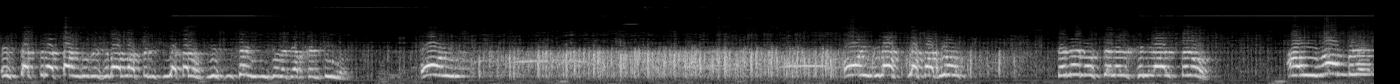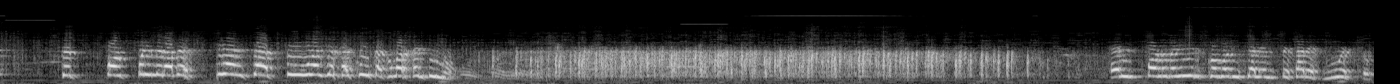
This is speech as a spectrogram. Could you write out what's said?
está tratando de llevar la felicidad a los 16 millones de argentinos. Hoy, hoy gracias a Dios, tenemos en el general Perón a un hombre que por primera vez piensa, actúa y ejecuta como argentino. El porvenir, como empezar, es nuestro,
